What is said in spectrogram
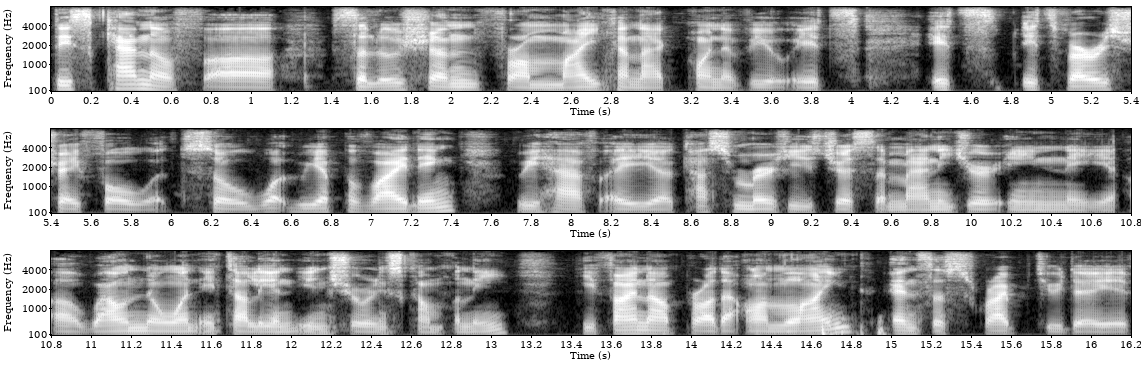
this kind of uh, solution from maaiiconnect point of view, it's it's it's very straightforward. So what we are providing, we have a, customer. He's just a manager in a, well-known Italian insurance company. He find our product online and subscribed to the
